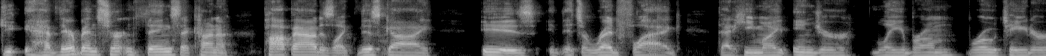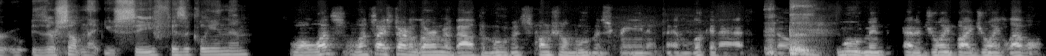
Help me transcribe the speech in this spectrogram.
do you, have there been certain things that kind of pop out as like this guy is it's a red flag that he might injure labrum, rotator? Is there something that you see physically in them? well, once once I started learning about the movements, functional movement screen, and, and looking at you know movement at a joint by joint level,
